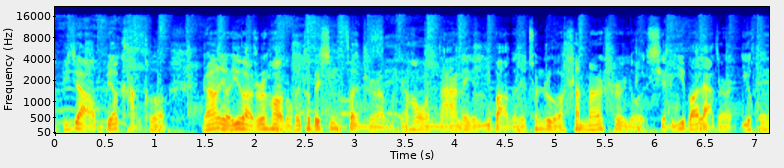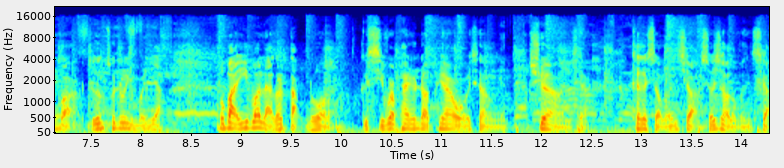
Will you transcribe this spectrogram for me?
比较比较坎坷。然后有医保之后呢，我会特别兴奋，你知道吗？然后我拿那个医保的那存折，上面是有写着医保俩字儿，一红本儿，就跟存折一模一样。我把医保俩字挡住了，给媳妇儿拍张照片，我想炫耀一下，开个小玩笑，小小的玩笑。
